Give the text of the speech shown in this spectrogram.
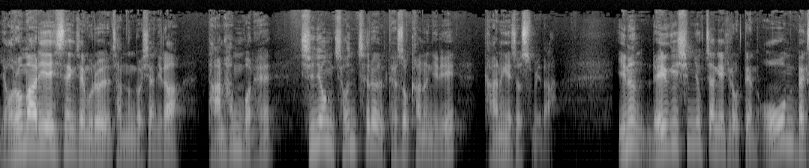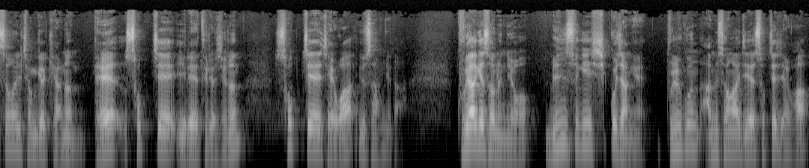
여러 마리의 희생 제물을 잡는 것이 아니라 단 한 번에 진영 전체를 대속하는 일이 가능해졌습니다. 이는 레위기 16장에 기록된 온 백성을 정결케 하는 대속죄일에 드려지는 속죄제와 유사합니다. 구약에서는요. 민수기 19장에 붉은 암송아지의 속죄제와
